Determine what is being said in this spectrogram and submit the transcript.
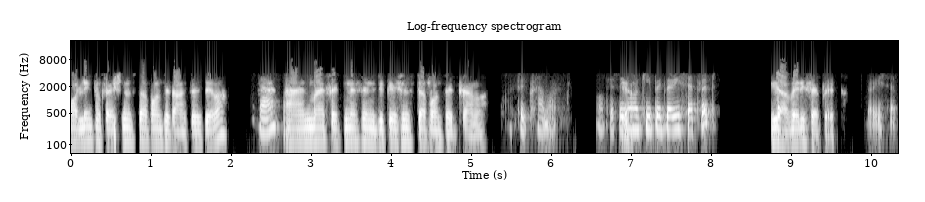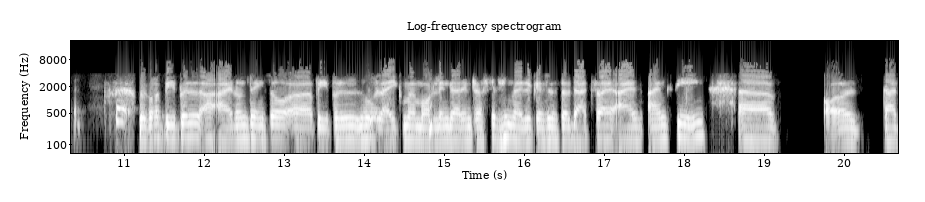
modeling professional stuff on Siddhant Sachdeva Yeah. and my fitness and education stuff on Fit Grammar. Fit Grammar. Okay. So you Yeah. want to keep it very separate. Yeah, very separate. Very separate. because people, I, I don't think so. Uh, people who like my modeling, they're interested in my education stuff. That's why I, I'm seeing uh, uh, that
